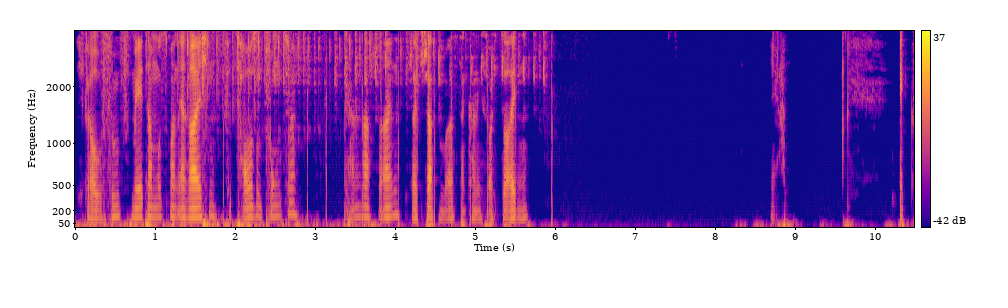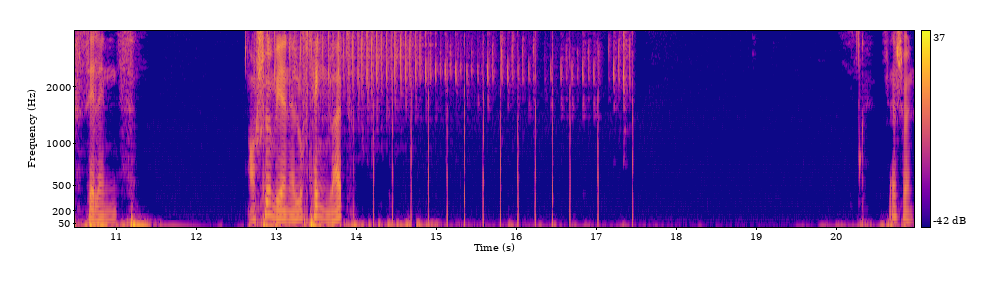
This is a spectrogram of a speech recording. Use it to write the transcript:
Ich glaube, 5 Meter muss man erreichen für 1000 Punkte. Kann das sein? Vielleicht schaffen wir es, dann kann ich es euch zeigen. Ja. Exzellent. Auch schön, wie er in der Luft hängen bleibt. Sehr schön.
